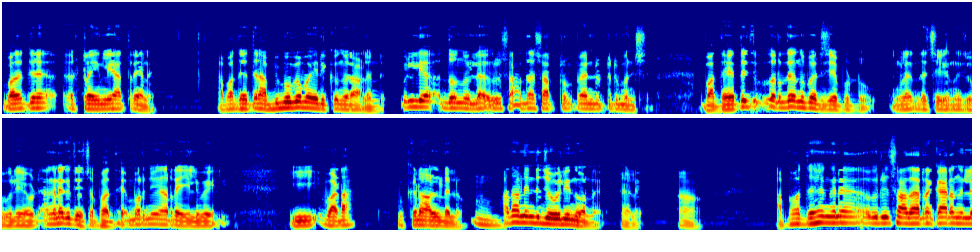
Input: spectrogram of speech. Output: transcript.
അപ്പോൾ അദ്ദേഹത്തിന് ട്രെയിനിൽ യാത്രയാണ്. അപ്പോൾ അദ്ദേഹത്തിന് അഭിമുഖമായിരിക്കുന്ന ഒരാളുണ്ട്. വലിയ ഇതൊന്നുമില്ല. ഒരു സാധാ ഷർട്ടും പാന്റും ഇട്ടൊരു മനുഷ്യൻ. അപ്പോൾ അദ്ദേഹത്തെ വെറുതെ ഒന്ന് പരിചയപ്പെട്ടു. നിങ്ങൾ എന്താ ചെയ്യുന്ന ജോലി എവിടെ? അങ്ങനെയൊക്കെ ചോദിച്ചു. അപ്പോൾ അദ്ദേഹം പറഞ്ഞു ഞാൻ റെയിൽവേയിൽ ഈ വട വിൽക്കുന്ന ആളുണ്ടല്ലോ. അതാണ് എന്റെ ജോലി എന്ന് പറഞ്ഞത് അയാൾ ആ. അപ്പോൾ അദ്ദേഹം ഇങ്ങനെ ഒരു സാധാരണക്കാരൻ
